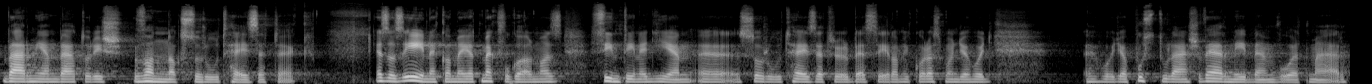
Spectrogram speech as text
bármilyen bátor is vannak szorult helyzetek. Ez az ének, amelyet megfogalmaz, szintén egy ilyen szorult helyzetről beszél, amikor azt mondja, hogy, hogy a pusztulás vermében volt már,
